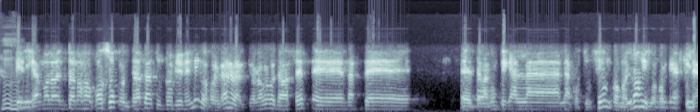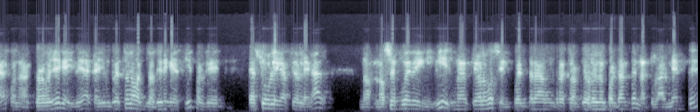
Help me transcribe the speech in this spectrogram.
Que digámoslo en tono jocoso, contrata a tu propio enemigo, porque claro, el arqueólogo que te va a hacer es darte, eh, te va a complicar la, construcción, como es lógico, porque al final cuando el arqueólogo llegue y vea que hay un resto lo, tiene que decir, porque es su obligación legal. No, no se puede inhibir. Un arqueólogo si encuentra un resto arqueológico importante, naturalmente,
